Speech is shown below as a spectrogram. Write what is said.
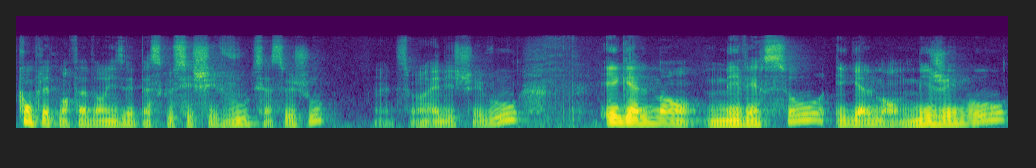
complètement favorisées parce que c'est chez vous que ça se joue, elle se réalise chez vous. Également mes versos, également mes gémeaux,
